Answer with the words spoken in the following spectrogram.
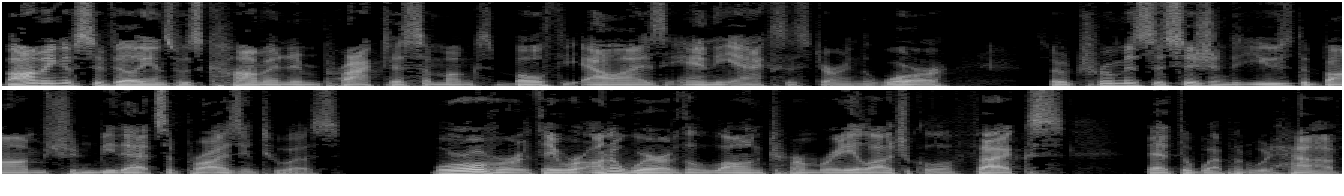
Bombing of civilians was common in practice amongst both the Allies and the Axis during the war, so Truman's decision to use the bomb shouldn't be that surprising to us. Moreover, they were unaware of the long term radiological effects that the weapon would have.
